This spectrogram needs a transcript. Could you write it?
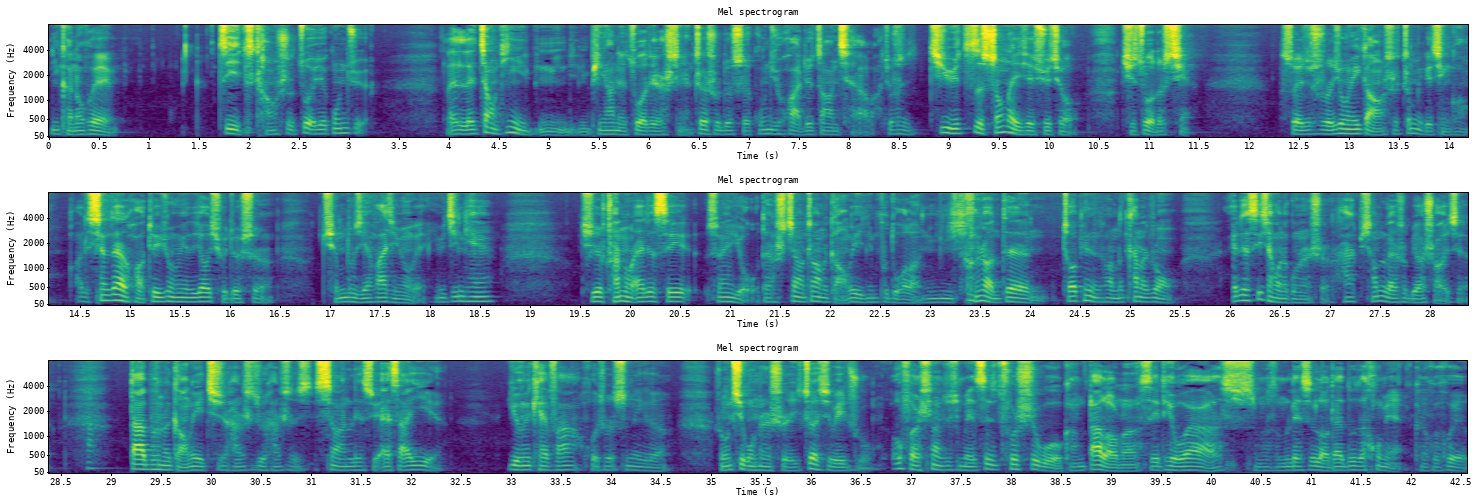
你可能会自己尝试做一些工具，来来降低你你你平常你做这些事情。这时候就是工具化就这样起来了，就是基于自身的一些需求去做的事情。所以就是说，运维岗是这么一个情况，而且现在的话，对运维的要求就是全部都是研发型运维。因为今天其实传统 IDC 虽然有，但是像这样的岗位已经不多了，你很少在招聘的上能看到这种 IDC 相关的工程师，它相对来说比较少一些。大部分的岗位其实还是就还是像类似于 SRE。运维开发或者说是那个容器工程师以这些为主，offer 上就是每次出事故，可能大佬呢 CTO 啊什么什么类似老大都在后面，可能会会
